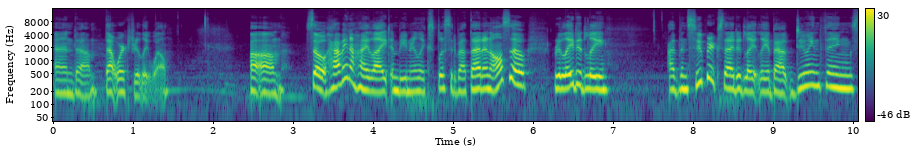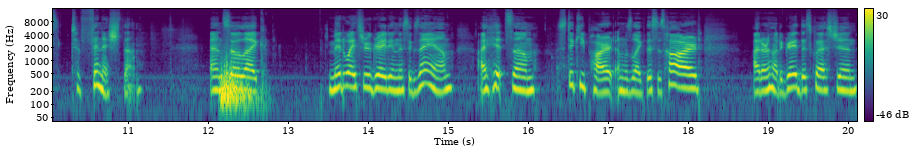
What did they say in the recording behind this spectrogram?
and um, that worked really well. Um, so having a highlight and being really explicit about that, and also relatedly, I've been super excited lately about doing things to finish them. And so, like, midway through grading this exam, I hit some sticky part and was like, this is hard. I don't know how to grade this question.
